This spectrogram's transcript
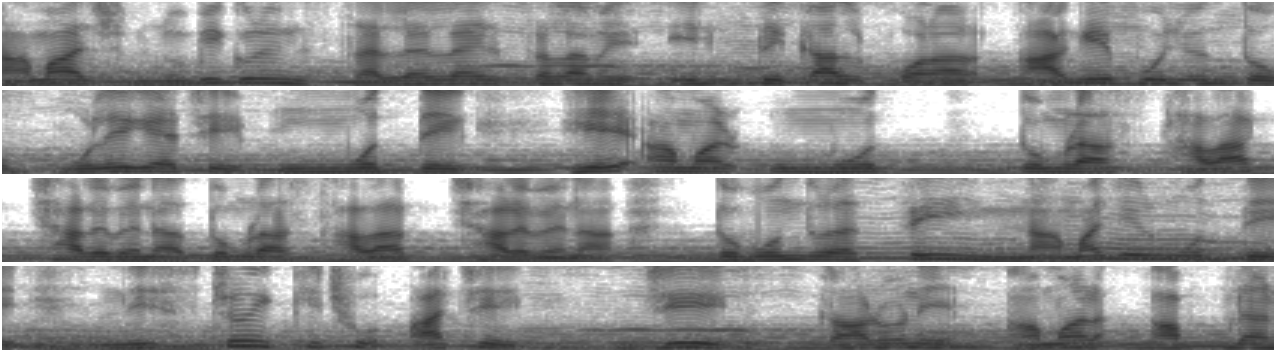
নামাজ নবী করিম সাল্লাহ সাল্লামের ইন্তেকাল করার আগে পর্যন্ত বলে গেছে উম্মদদের হে আমার উম্মদ তোমরা সালাদ ছাড়বে না, তোমরা সালাদ ছাড়বে না। তো বন্ধুরা, সেই নামাজের মধ্যে নিশ্চয়ই কিছু আছে যে কারণে আমার আপনার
